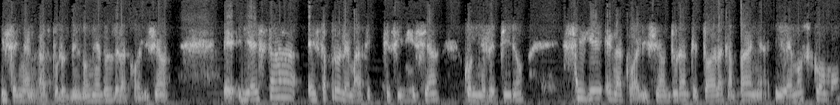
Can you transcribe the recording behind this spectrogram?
y señaladas por los mismos miembros de la coalición. Eh, y esta, esta problemática que se inicia con mi retiro sigue en la coalición durante toda la campaña y vemos cómo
